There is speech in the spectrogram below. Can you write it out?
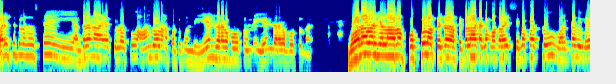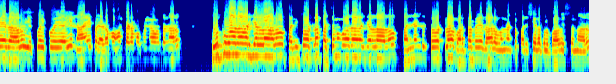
పరిస్థితులు చూస్తే ఈ అగ్రనాయకులకు ఆందోళన పట్టుకుంది. ఏం జరగబోతుంది? ఏం జరగబోతుందని. గోదావరి జిల్లాలో పొత్తుల పిట పితలాటకం మొదలై సిగపట్లు వర్గ విభేదాలు ఎక్కువైపోయాయి. నాయకులు ఎడమొహం పెడముఖంగా ఉంటున్నారు. తూర్పుగోదావరి జిల్లాలో పది చోట్ల పశ్చిమ గోదావరి జిల్లాలో పన్నెండు చోట్ల వర్గ భేదాలు ఉన్నట్టు పరిశీలకులు భావిస్తున్నారు.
